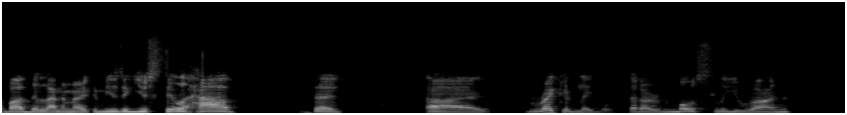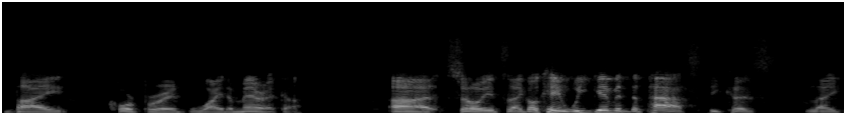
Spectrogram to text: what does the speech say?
about the latin american music you still have the uh, record labels that are mostly run by corporate white america. Uh, so it's like okay we give it the pass because like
